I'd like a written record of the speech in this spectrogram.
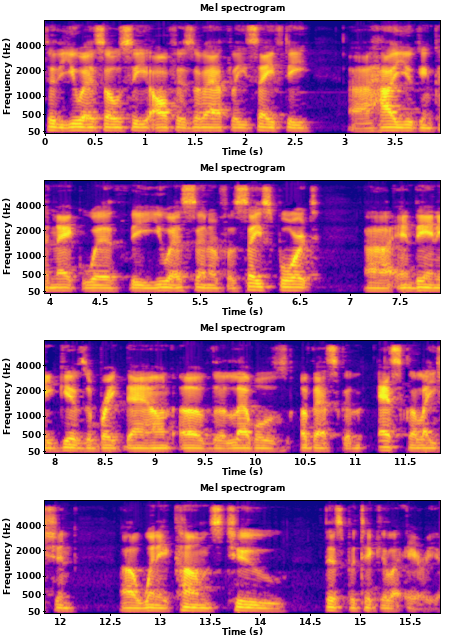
to the USOC Office of Athlete Safety, uh, how you can connect with the U.S. Center for Safe Sport, uh, and then it gives a breakdown of the levels of escal escalation uh, when it comes to this particular area.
